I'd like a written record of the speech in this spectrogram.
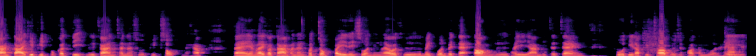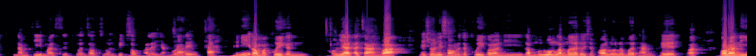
การตายที่ผิดปกติ หรือการชนสูตรพลิกศพนะครับ แต่อย่างไรก็ตามอันนั้นก็จบไปในส่วนหนึ่งแล้วก็คือ ไม่ควรไปแตะต้องหรือพยายามที่จะแจ้ง ผู้ที่รับผิดชอบโดยเฉพาะตำรวจให้ค่ะนำทีมมาสืบสวนสอบสวนพลิกศพอะไรอย่างรวดเร็วค่ะทีนี้เรามาคุยกันขออนุญาตอาจารย์ว่าในช่วงที่สองเราจะคุยกรณีละล่วงละเมิดโดยเฉพาะล่วงละเมิดทางเพศ ว่ากรณี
